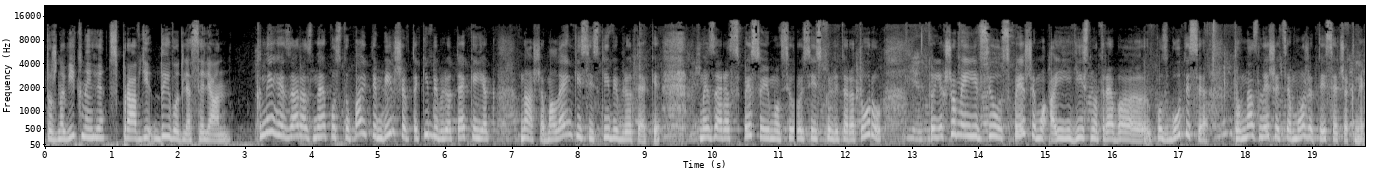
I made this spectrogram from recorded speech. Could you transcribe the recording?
Тож нові книги справді диво для селян. Книги зараз не поступають, тим більше в такі бібліотеки, як наша, маленькі сільські бібліотеки. Ми зараз списуємо всю російську літературу. То якщо ми її всю спишемо, а її дійсно треба позбутися, то в нас лишиться може тисяча книг.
